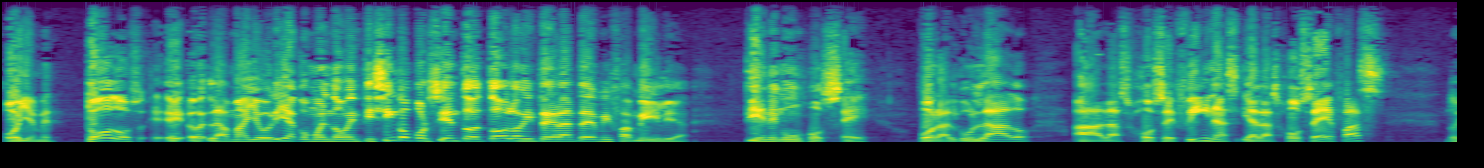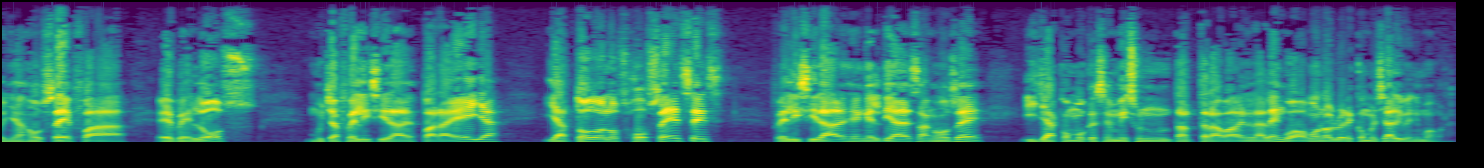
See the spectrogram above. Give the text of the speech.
óyeme, todos, eh, eh, la mayoría, como el 95% de todos los integrantes de mi familia, tienen un José por algún lado. A las Josefinas y a las Josefas, doña Josefa eh, Veloz, muchas felicidades para ella. Y a todos los Joseses, felicidades en el Día de San José. Y ya como que se me hizo una trabada en la lengua, vamos a volver a comercial y venimos ahora.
